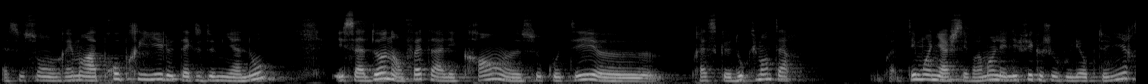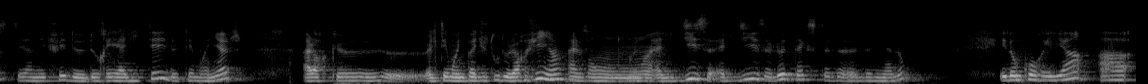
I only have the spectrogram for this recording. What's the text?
Elles se sont vraiment appropriées le texte de Miano et ça donne en fait à l'écran euh, ce côté euh, presque documentaire. Témoignage, c'est vraiment l'effet que je voulais obtenir, c'était un effet de, réalité, de témoignage, alors qu'elles ne témoignent pas du tout de leur vie, hein. elles, ont, elles, disent, elles disent le texte de, de Miano. Et donc Aurélia a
